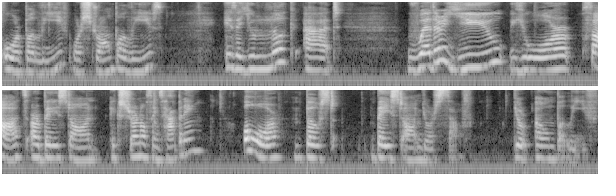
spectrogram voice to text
or belief or strong beliefs, is that you look at whether you your thoughts are based on external things happening or based based on yourself, your own belief.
